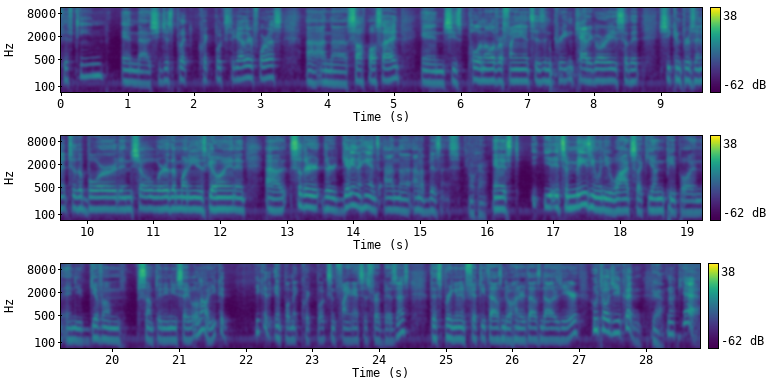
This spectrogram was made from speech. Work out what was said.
15 and uh, she just put QuickBooks together for us uh, on the softball side. And she's pulling all of our finances and creating categories so that she can present it to the board and show where the money is going. And uh, so they're they're getting their hands on the on a business. Okay. And it's it's amazing when you watch like young people and and you give them something and you say, well, no, you could you could implement QuickBooks and finances for a business that's bringing in fifty thousand to hundred thousand dollars a year. Who told you you couldn't? Yeah, yeah,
